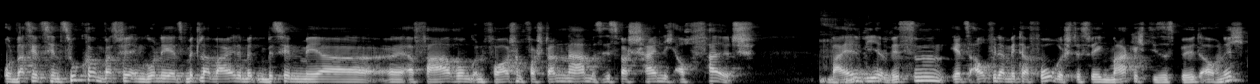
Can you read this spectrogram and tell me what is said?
Und was jetzt hinzukommt, was wir im Grunde jetzt mittlerweile mit ein bisschen mehr äh, Erfahrung und Forschung verstanden haben, es ist wahrscheinlich auch falsch weil mhm. wir wissen, jetzt auch wieder metaphorisch, deswegen mag ich dieses Bild auch nicht,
